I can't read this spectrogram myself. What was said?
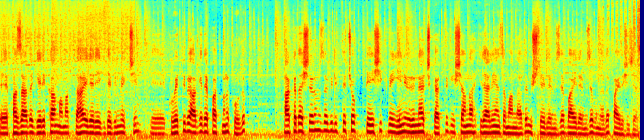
e, pazarda geri kalmamak, daha ileriye gidebilmek için e, kuvvetli bir ARGE departmanı kurduk. Arkadaşlarımızla birlikte çok değişik ve yeni ürünler çıkarttık. İnşallah ilerleyen zamanlarda müşterilerimize, bayilerimize bunları da paylaşacağız.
